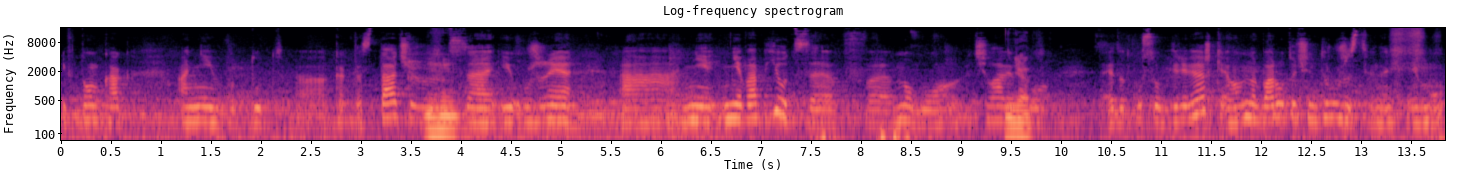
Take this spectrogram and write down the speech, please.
и в том, как они вот тут а, как-то стачиваются угу. и уже а, не, не вобьются в ногу человеку. Нет этот кусок деревяшки, а он, наоборот, очень дружественный к нему.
